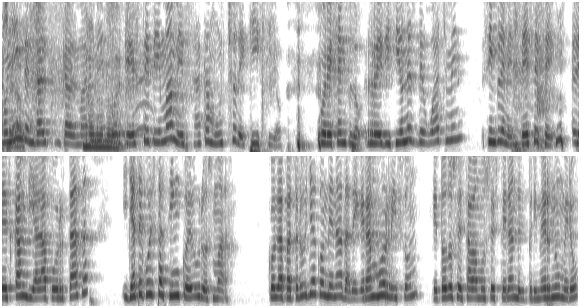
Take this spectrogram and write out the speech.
Voy a intentar calmarme No, no, no. porque este tema me saca mucho de quicio. Por ejemplo, reediciones de Watchmen, simplemente FC les cambia la portada y ya te cuesta 5 euros más. Con la patrulla condenada de Grant Morrison, que todos estábamos esperando el primer número,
